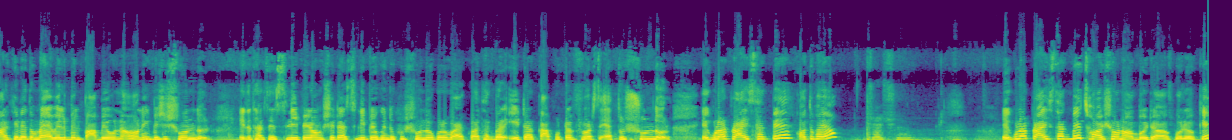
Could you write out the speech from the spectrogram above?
মার্কেটে তোমরা অ্যাভেলেবেল পাবেও না, অনেক বেশি সুন্দর। এটা থাকছে স্লিপের অংশটা স্লিপেও কিন্তু খুব সুন্দর করে ওয়ার্ক করা থাকবে। আর এটার কাপড়টা এত সুন্দর। এগুলার প্রাইস থাকবে কত চারশো এগুলোর প্রাইস থাকবে ছয়শো নব্বই টাকা করে ওকে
